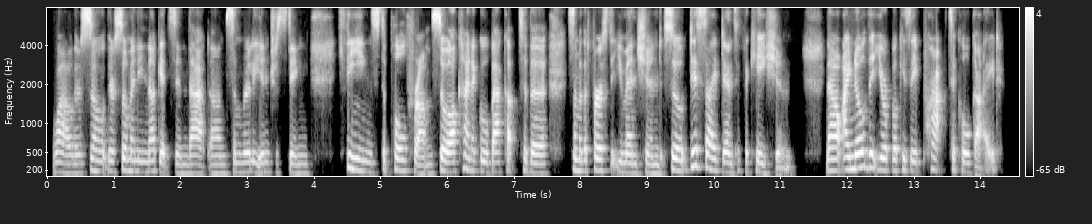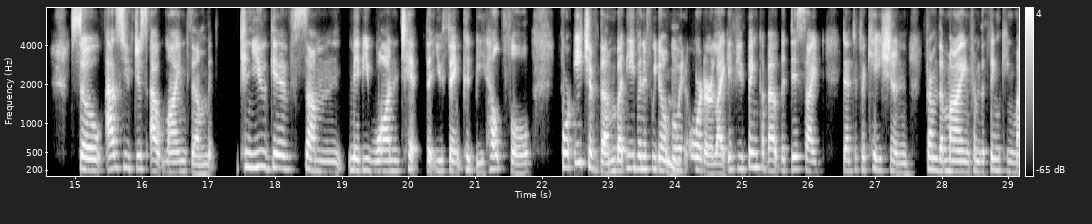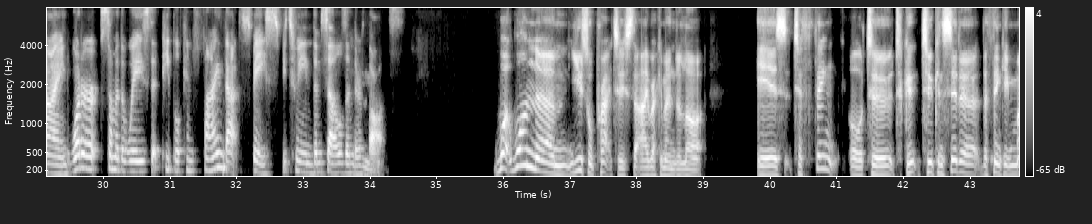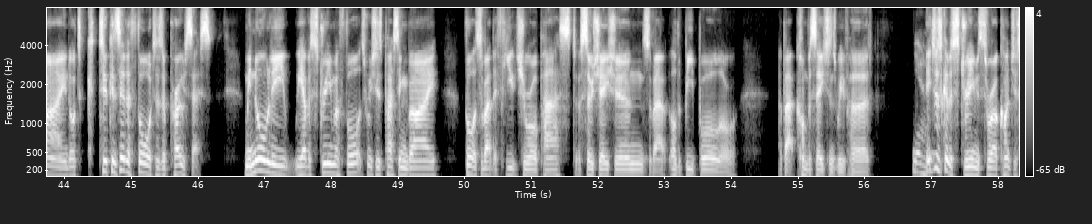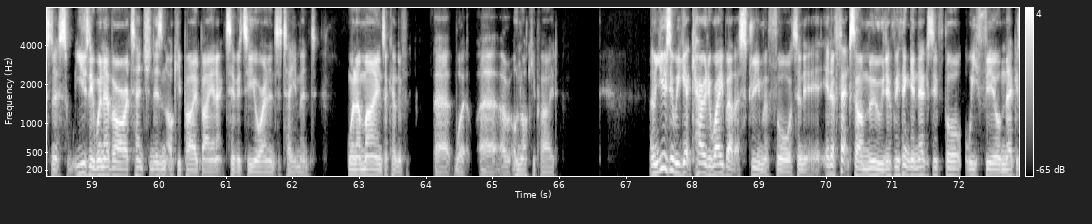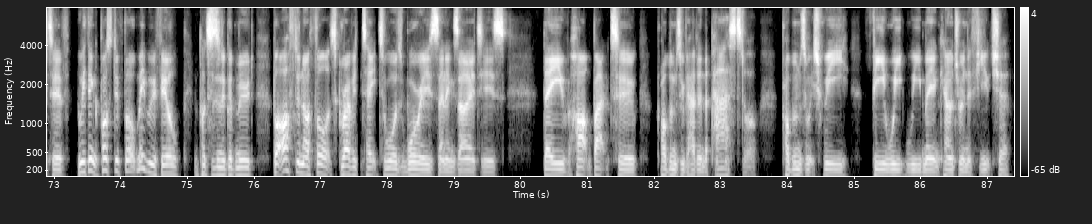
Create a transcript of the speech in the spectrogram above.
wow there's so there's so many nuggets in that um, some really interesting themes to pull from. So i'll kind of go back up to the some of the first that you mentioned. So disidentification. Now i know that your book is a practical guide so as you've just outlined them can you give some maybe one tip that you think could be helpful for each of them but even if we don't mm. go hmm. in order like if you think about the disidentification from the mind from the thinking mind what are some of the ways that people can find that space between themselves and their mm. thoughts what one um, useful practice that i recommend a lot is to think or to to to consider the thinking mind or to, to consider thought as a process I mean, normally we have a stream of thoughts which is passing by, thoughts about the future or past, associations about other people or about conversations we've heard. Yeah. It just kind of streams through our consciousness, usually whenever our attention isn't occupied by an activity or an entertainment, when our minds are kind of uh, uh, are unoccupied. And usually we get carried away by that stream of thought and it, it, affects our mood. If we think a negative thought, we feel negative. If we think a positive thought, maybe we feel it puts us in a good mood. But often our thoughts gravitate towards worries and anxieties. They hark back to problems we've had in the past or problems which we feel we, we may encounter in the future.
